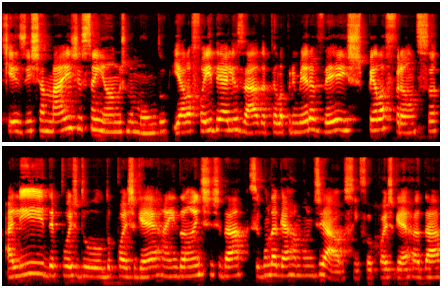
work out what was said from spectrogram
que existe há mais de 100 anos no mundo e ela foi idealizada pela primeira vez pela França, ali depois do, do pós-guerra, ainda antes da Segunda Guerra Mundial. Sim, foi pós-guerra da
